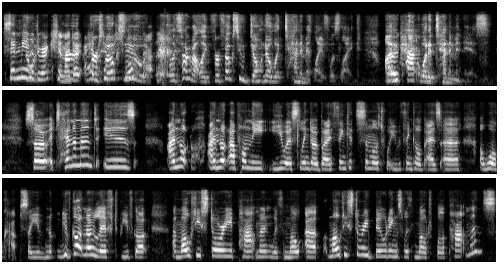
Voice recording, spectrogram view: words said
send me so in a direction. For, I don't. I for folks who let's talk about like for folks who don't know what tenement life was like. Unpack okay. what a tenement is. So a tenement is I'm not I'm not up on the US lingo, but I think it's similar to what you would think of as a, a walk up. So you've no, you've got no lift, you've got a multi-story apartment with mul- uh, multi-story buildings with multiple apartments.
